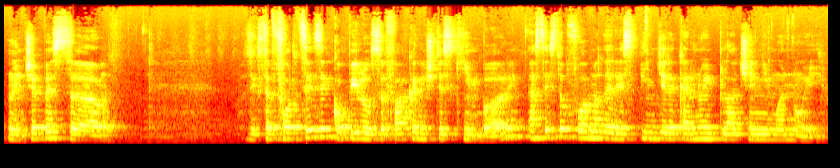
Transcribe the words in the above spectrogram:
începe să zic, să forțeze copilul să facă niște schimbări, asta este o formă de respingere care nu îi place nimănui.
